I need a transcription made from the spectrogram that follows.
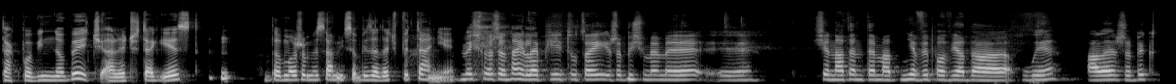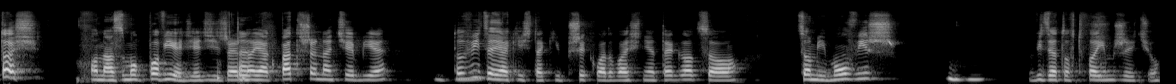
Tak powinno być, ale czy tak jest? To możemy sami sobie zadać pytanie. Myślę, że najlepiej tutaj, żebyśmy my y, się na ten temat nie wypowiadały, ale żeby ktoś o nas mógł powiedzieć, że Tak. no jak patrzę na ciebie, to widzę jakiś taki przykład właśnie tego, co, co mi mówisz, widzę to w twoim życiu.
